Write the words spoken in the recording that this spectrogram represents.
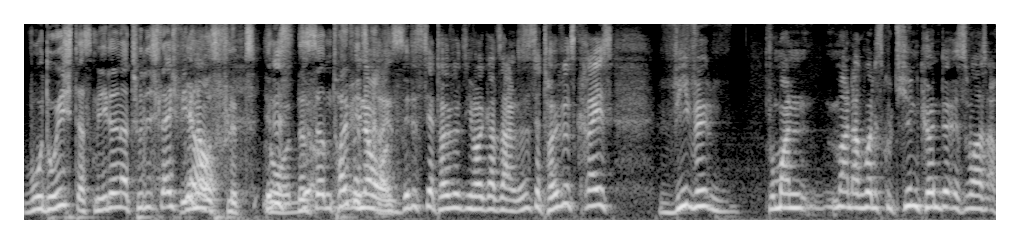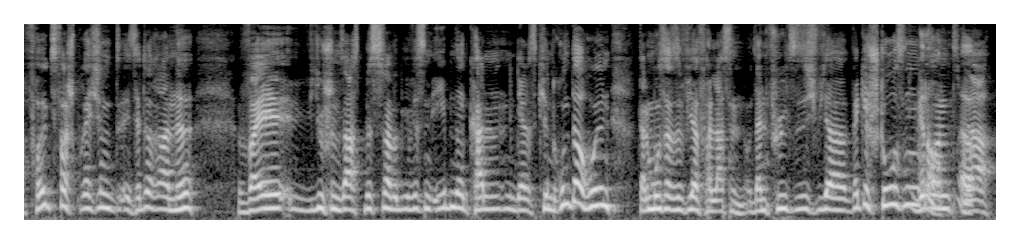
wodurch das Mädel natürlich gleich wieder genau. ausflippt. So, das ist, das ist ein Teufelskreis. Genau, das ist der Teufels, ich wollte gerade sagen, das ist der Teufelskreis. Wie will, wo man mal darüber diskutieren könnte, ist was erfolgsversprechend etc., ne? Weil, wie du schon sagst, bis zu einer gewissen Ebene kann der das Kind runterholen, dann muss er sie wieder verlassen und dann fühlt sie sich wieder weggestoßen genau, und ja. ja,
